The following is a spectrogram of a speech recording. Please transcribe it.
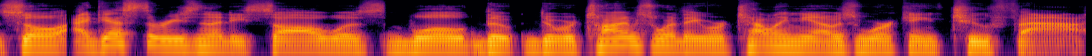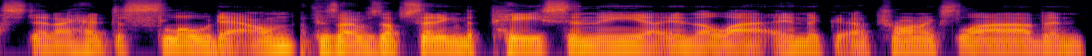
so I guess the reason that he saw was, well, the, there were times where they were telling me I was working too fast, and I had to slow down because I was upsetting the pace in the uh, in the lab in the electronics lab, and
